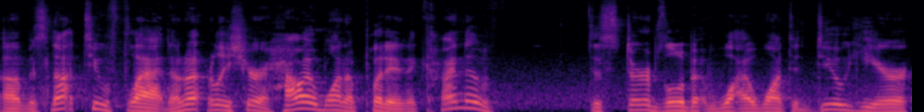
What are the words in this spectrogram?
Um, it's not too flat, and I'm not really sure how I want to put it. It kind of disturbs a little bit of what I want to do here.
